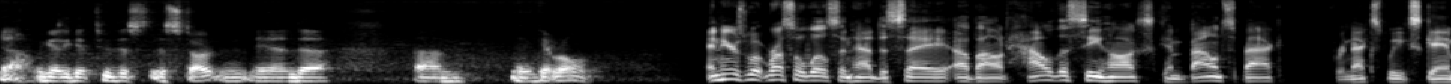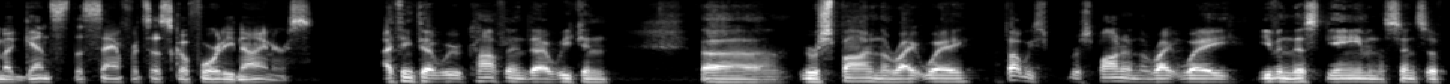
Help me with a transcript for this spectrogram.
Yeah, we got to get through this this start and and, uh, um, and get rolling. And here's what Russell Wilson had to say about how the Seahawks can bounce back for next week's game against the San Francisco 49ers. I think that we are confident that we can uh, respond in the right way. I thought we responded in the right way, even this game, in the sense of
